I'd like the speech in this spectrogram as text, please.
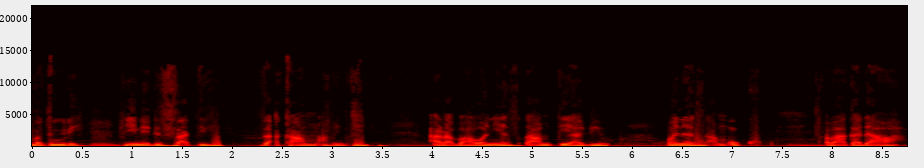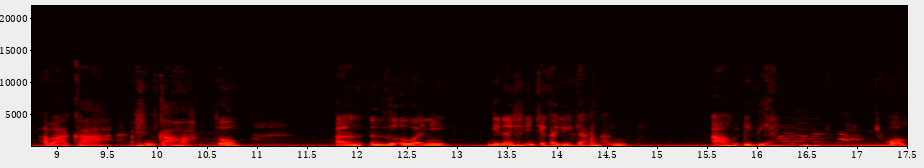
bature. shi ne duk sati za a kama abinci. A raba wani ya samu tiya biyu wani ya samu uku. A baka dawa a baka shinkafa. To yanzu wani gidan shi in kika je kya sami a huɗu biyar. Ko?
